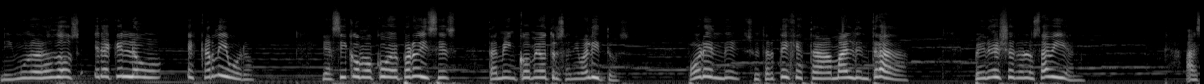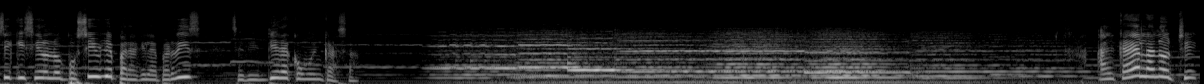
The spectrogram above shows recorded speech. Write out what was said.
ninguno de los dos, era que el lobo es carnívoro. Y así como come perdices, también come otros animalitos. Por ende, su estrategia estaba mal de entrada, pero ellos no lo sabían. Así que hicieron lo posible para que la perdiz se sintiera como en casa. Al caer la noche,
